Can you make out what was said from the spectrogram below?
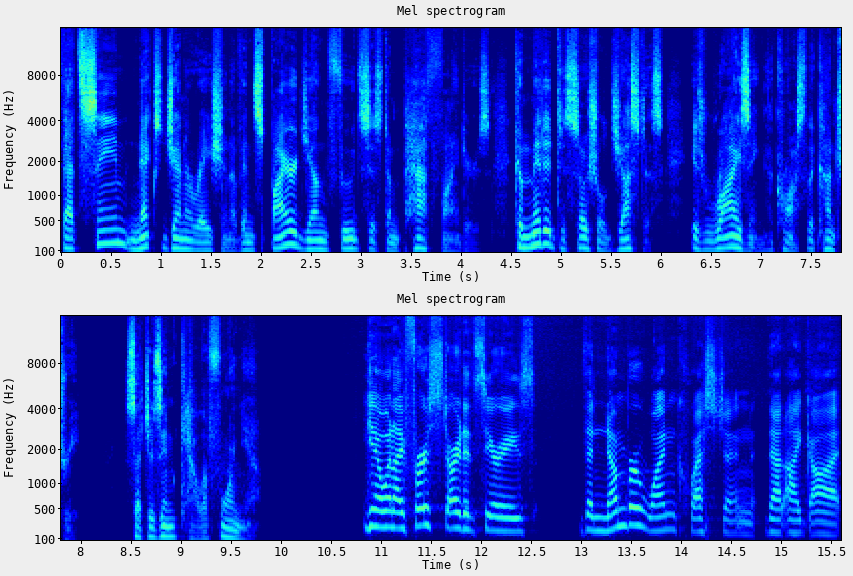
That same next generation of inspired young food system pathfinders committed to social justice is rising across the country, such as in California. You know, when I first started Ceres, the number one question that I got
